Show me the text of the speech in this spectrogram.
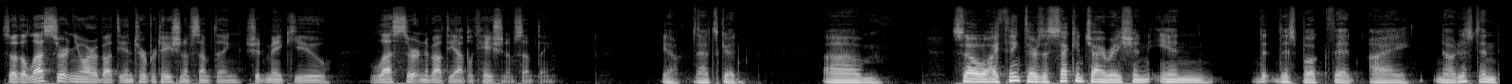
so the less certain you are about the interpretation of something should make you less certain about the application of something. Yeah, that's good. Um, so I think there's a second gyration in th- this book that I noticed, and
